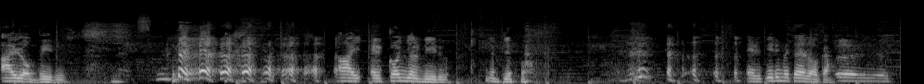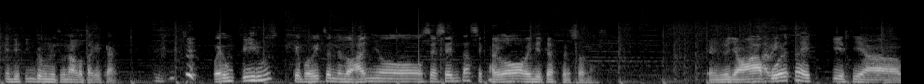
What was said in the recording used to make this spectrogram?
¡ay los virus! ¡Ay, el coño el virus! Empieza. El virus me trae loca. Eh, 25 minutos, una gota que cae. Pues un virus que, por visto, en los años 60 se cargó a 23 personas. El virus llamaba a la puerta y decía,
